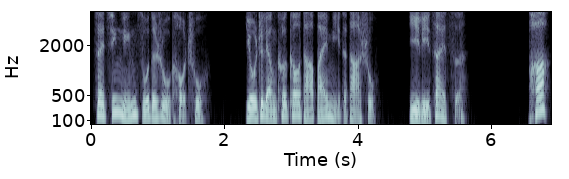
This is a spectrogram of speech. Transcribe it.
在精灵族的入口处，有着两棵高达百米的大树屹立在此。啪！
